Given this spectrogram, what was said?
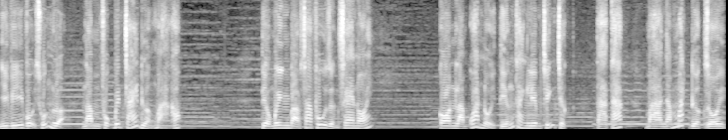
Nhị vĩ vội xuống ngựa, nằm phục bên trái đường mà khóc. Tiểu Minh bảo sa phu dừng xe nói, còn làm quan nổi tiếng thanh liêm chính trực, tà thác mà nhắm mắt được rồi.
